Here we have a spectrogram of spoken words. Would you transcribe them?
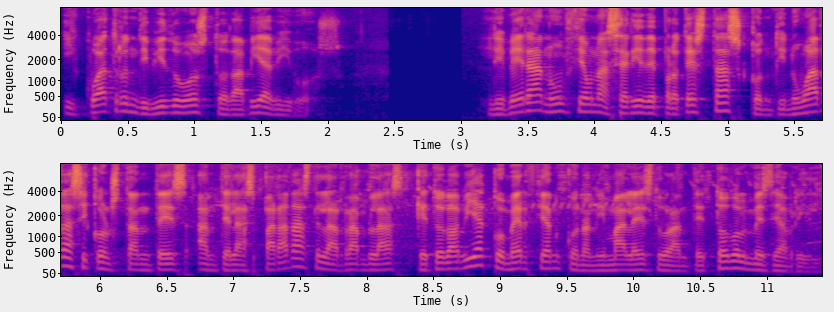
y cuatro individuos todavía vivos. Libera anuncia una serie de protestas continuadas y constantes ante las paradas de las Ramblas que todavía comercian con animales durante todo el mes de abril,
